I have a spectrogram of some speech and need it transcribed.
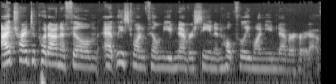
I tried to put on a film, at least one film you'd never seen, and hopefully one you'd never heard of.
